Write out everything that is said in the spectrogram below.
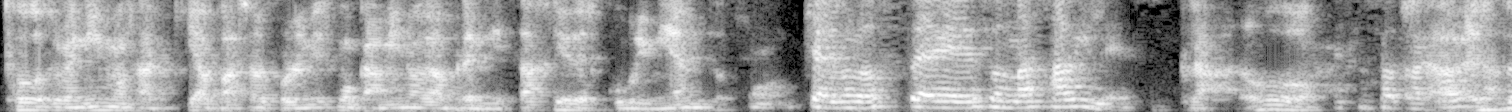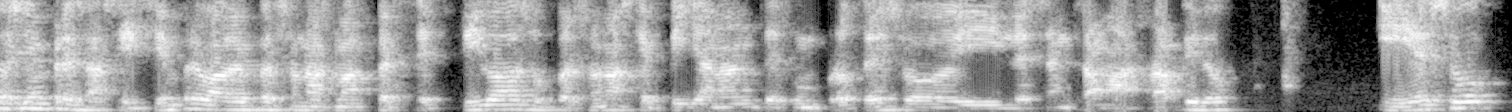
Todos venimos aquí a pasar por el mismo camino de aprendizaje y descubrimiento. Sí, Que algunos eh, son más hábiles. Claro, Eso es o otra sea, cosa. esto pero- siempre es así, siempre va a haber personas más perceptivas o personas que pillan antes un proceso y les entra más rápido. Y eso,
